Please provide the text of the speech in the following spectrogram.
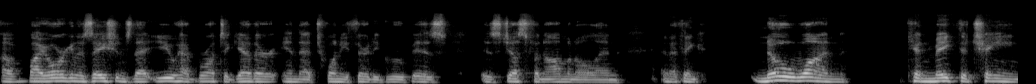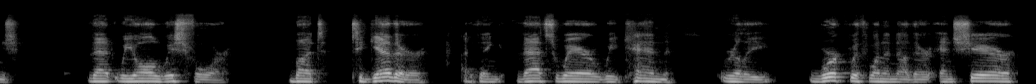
of by organizations that you have brought together in that 2030 group is, is just phenomenal. And, and I think no one can make the change that we all wish for, but together, I think that's where we can really work with one another and share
